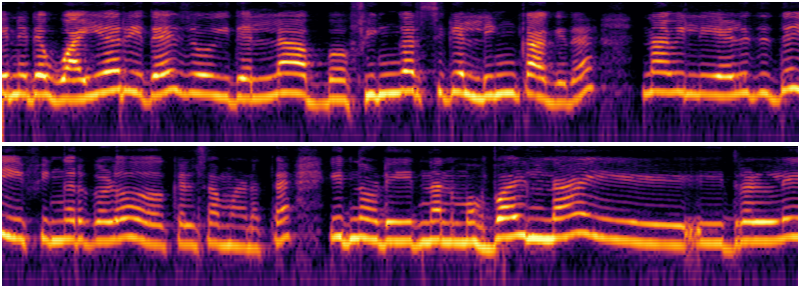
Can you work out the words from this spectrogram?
ಏನಿದೆ, ವಯರ್ ಇದೆ. ಸೊ ಇದೆಲ್ಲ ಫಿಂಗರ್ಸಿಗೆ ಲಿಂಕ್ ಆಗಿದೆ. ನಾವಿಲ್ಲಿ ಎಳೆದಿದ್ದೆ, ಈ ಫಿಂಗರ್ಗಳು ಕೆಲಸ ಮಾಡುತ್ತೆ. ಇದು ನೋಡಿ, ಇದು ನನ್ನ ಮೊಬೈಲ್ನ ಈ, ಇದರಲ್ಲಿ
